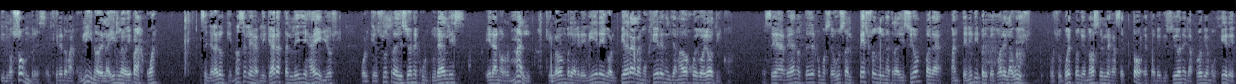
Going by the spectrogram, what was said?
y los hombres, el género masculino de la isla de Pascua, señalaron que no se les aplicara estas leyes a ellos porque en sus tradiciones culturales era normal que el hombre agrediera y golpeara a la mujer en el llamado juego erótico. O sea, vean ustedes cómo se usa el peso de una tradición para mantener y perpetuar el abuso. Por supuesto que no se les aceptó esta petición y las propias mujeres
